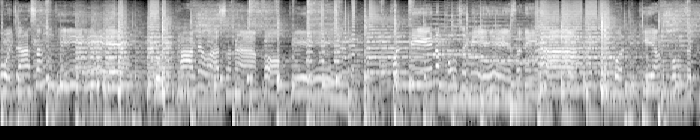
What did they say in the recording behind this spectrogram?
พูดจาสักทีคุณพาไม่วาสนาของพี่ คนดีน้องคงจะมีเสน่หาคนเคียงคงจะท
